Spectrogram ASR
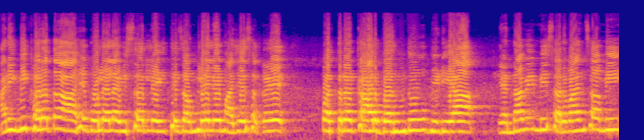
आणि मी खरं तर आहे बोलायला विसरले इथे जमलेले माझे सगळे पत्रकार बंधू मीडिया यांना मी मी सर्वांचा मी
